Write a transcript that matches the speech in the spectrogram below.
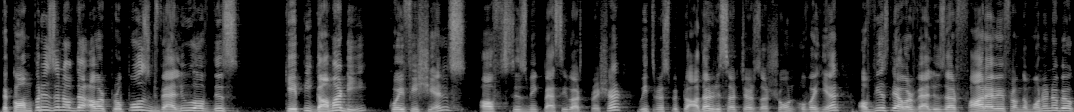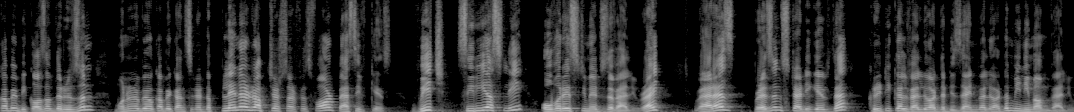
The comparison of the our proposed value of this K p gamma d coefficients of seismic passive earth pressure with respect to other researchers are shown over here. Obviously, our values are far away from the Mononobe Okabe because of the reason Mononobe Okabe considered the planar rupture surface for passive case, which seriously overestimates the value right. Whereas, present study gives the critical value or the design value or the minimum value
